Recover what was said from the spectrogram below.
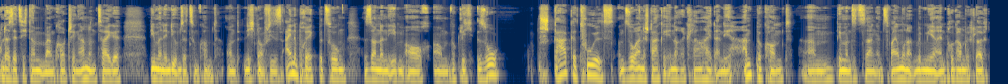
und da setze ich dann meinem Coaching an und zeige, wie man in die Umsetzung kommt. Und nicht nur auf dieses eine Projekt bezogen, sondern eben auch ähm, wirklich so starke Tools und so eine starke innere Klarheit an die Hand bekommt, ähm, wie man sozusagen in zwei Monaten mit mir ein Programm durchläuft,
